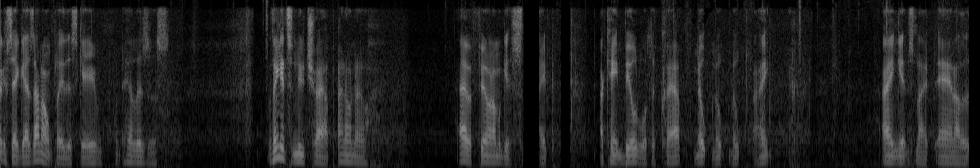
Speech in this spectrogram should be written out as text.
Like I said, guys, I don't play this game. What the hell is this? I think it's a new trap. I don't know. I have a feeling I'm gonna get sniped. I can't build with the crap. Nope, nope, nope. I ain't. I ain't getting sniped. And I,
